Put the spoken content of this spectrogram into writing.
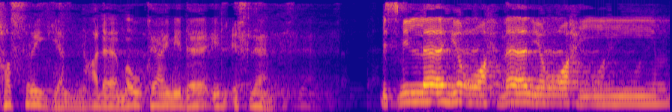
حصريا على موقع نداء الإسلام. بسم الله الرحمن الرحيم.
